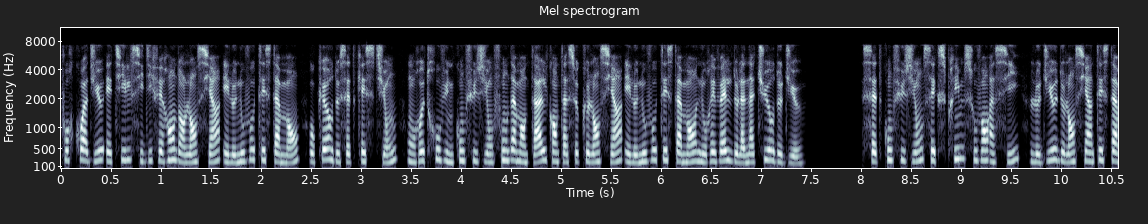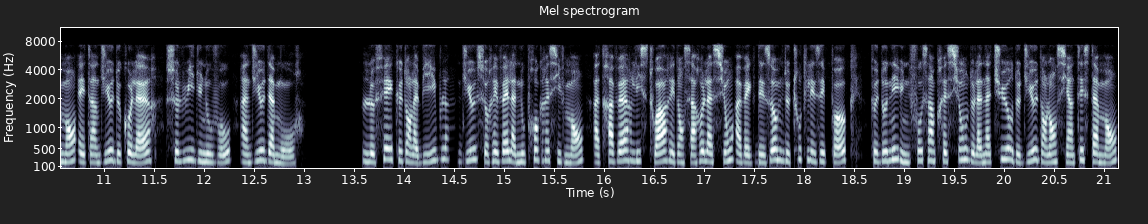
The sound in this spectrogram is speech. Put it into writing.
Pourquoi Dieu est-il si différent dans l'Ancien et le Nouveau Testament? Au cœur de cette question, on retrouve une confusion fondamentale quant à ce que l'Ancien et le Nouveau Testament nous révèlent de la nature de Dieu. Cette confusion s'exprime souvent ainsi, le Dieu de l'Ancien Testament est un Dieu de colère, celui du Nouveau, un Dieu d'amour. Le fait que dans la Bible, Dieu se révèle à nous progressivement, à travers l'histoire et dans sa relation avec des hommes de toutes les époques, peut donner une fausse impression de la nature de Dieu dans l'Ancien Testament,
